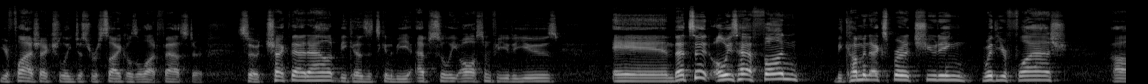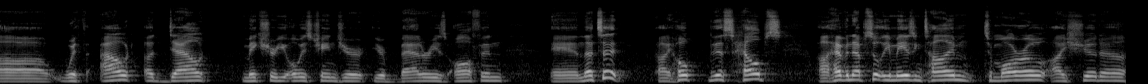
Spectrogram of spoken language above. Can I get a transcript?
your flash actually just recycles a lot faster. So check that out because it's going to be absolutely awesome for you to use. And that's it. Always have fun. Become an expert at shooting with your flash. Uh, without a doubt, make sure you always change your, your batteries often. And that's it. I hope this helps. Uh, have an absolutely amazing time. Tomorrow, I should. Uh,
